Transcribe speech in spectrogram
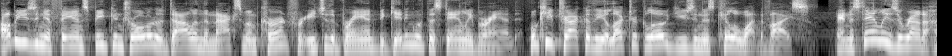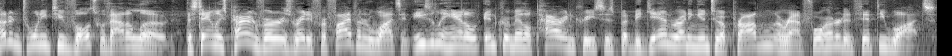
I'll be using a fan speed controller to dial in the maximum current for each of the brand beginning with the Stanley brand. We'll keep track of the electric load using this kilowatt device. And the Stanley is around 122 volts without a load. The Stanley's power inverter is rated for 500 watts and easily handled incremental power increases but began running into a problem around 450 watts.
